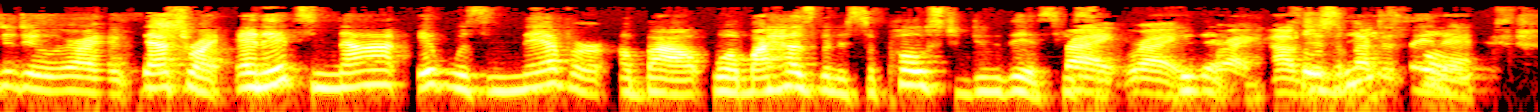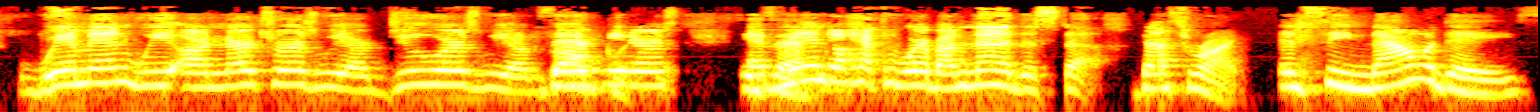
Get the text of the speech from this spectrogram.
to do. Right. That's right. And it's not, it was never about, well, my husband is supposed to do this. He's Right, right, do right. I was So just about to say that. Women, we are nurturers, we are doers, we are Exactly. go-getters, and Exactly. men don't have to worry about none of this stuff. That's right. And see, nowadays,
